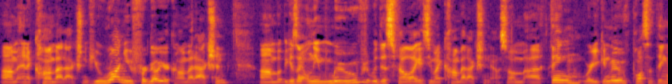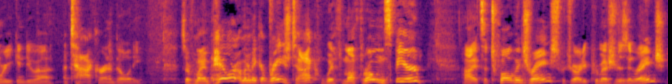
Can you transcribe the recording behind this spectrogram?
um, and a combat action. If you run, you forgo your combat action, um, but because I only moved with this fella, I get to do my combat action now. So I'm a thing where you can move, plus a thing where you can do a attack or an ability. So for my Impaler, I'm going to make a range attack with my thrown spear. Uh, it's a 12 inch range, which we already pre-measured is in range.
